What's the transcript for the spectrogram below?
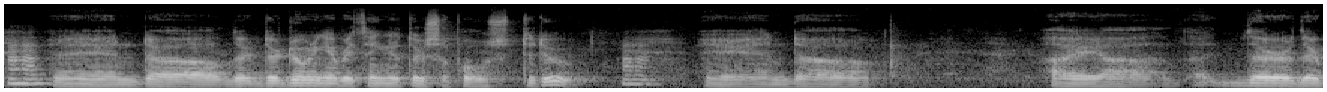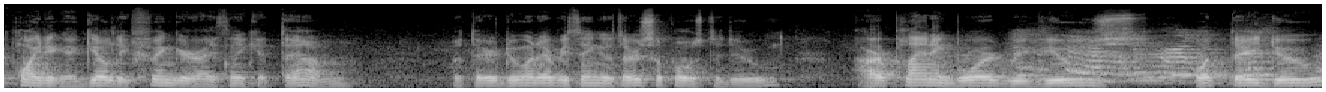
mm-hmm. and uh, they're, they're doing everything that they're supposed to do. Mm-hmm. And uh, I, uh, they're, they're pointing a guilty finger, I think, at them, but they're doing everything that they're supposed to do. Our planning board reviews what they do,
